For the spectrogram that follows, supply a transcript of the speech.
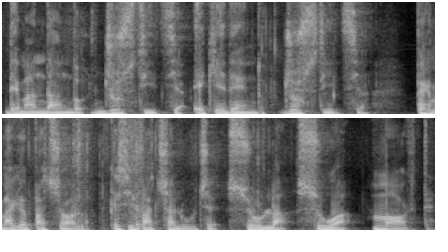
demandando giustizia e chiedendo giustizia per Mario Paciolla che si faccia luce sulla sua morte.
